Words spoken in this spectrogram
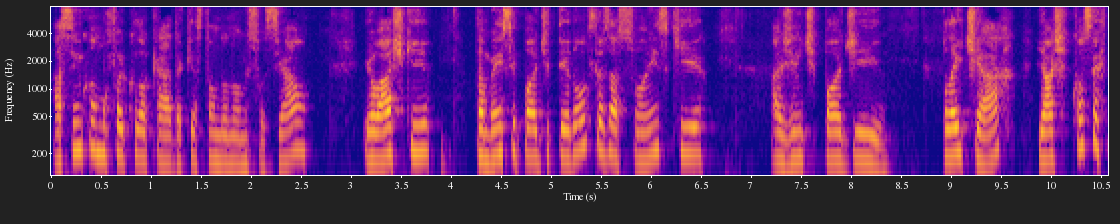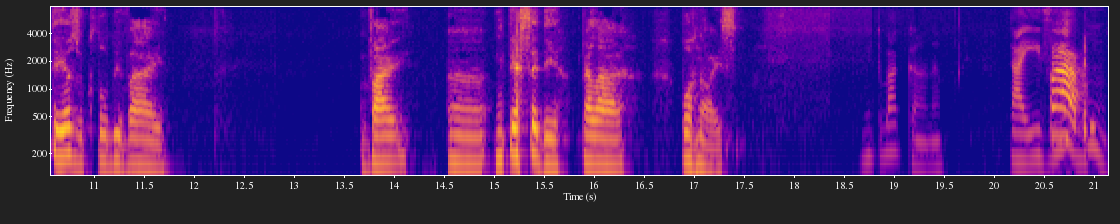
Assim como foi colocada a questão do nome social, eu acho que também se pode ter outras ações que a gente pode pleitear, e acho que com certeza o clube vai vai uh, interceder pela, por nós. Muito bacana. Thaís. Fábio, hum.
